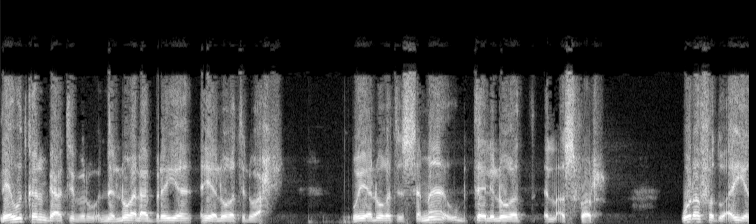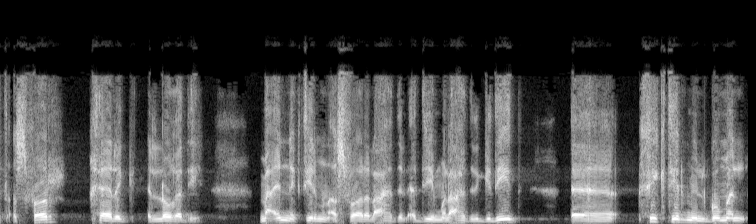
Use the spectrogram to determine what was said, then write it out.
اليهود كانوا بيعتبروا أن اللغة العبرية هي لغة الوحي وهي لغة السماء وبالتالي لغة الأصفار. ورفضوا أي أصفار خارج اللغة دي مع إن كتير من أصفار العهد القديم والعهد الجديد آه، في كتير من الجمل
